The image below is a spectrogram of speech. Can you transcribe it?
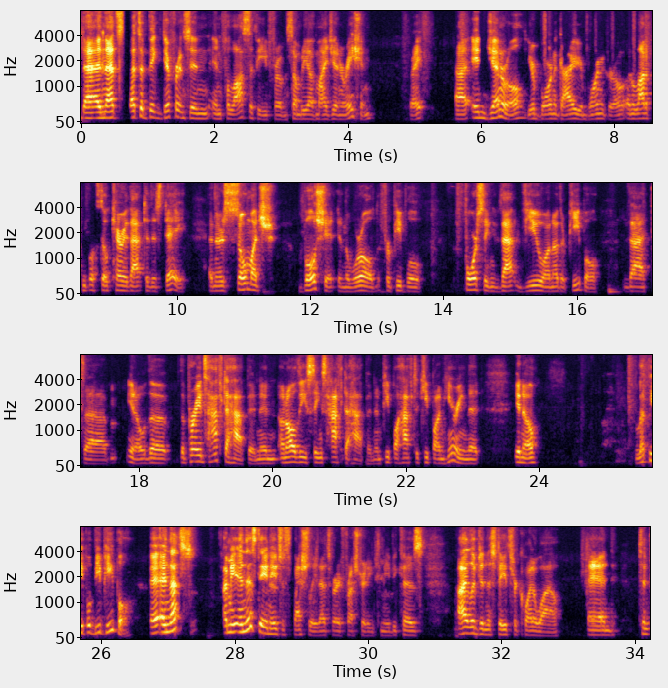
That, and that's that's a big difference in in philosophy from somebody of my generation, right? Uh, in general, you're born a guy or you're born a girl, and a lot of people still carry that to this day. And there's so much bullshit in the world for people forcing that view on other people that um, you know the the parades have to happen and and all these things have to happen and people have to keep on hearing that you know let people be people. And, that's i mean in this day and age especially that's very frustrating to me because i lived in the states for quite a while. And to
